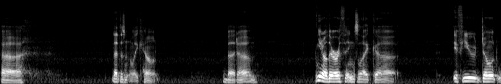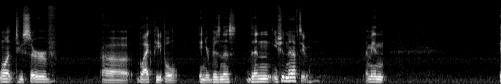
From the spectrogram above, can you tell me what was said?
uh, that doesn't really count. But, um, you know, there are things like uh, if you don't want to serve uh, black people in your business, then you shouldn't have to. I mean,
